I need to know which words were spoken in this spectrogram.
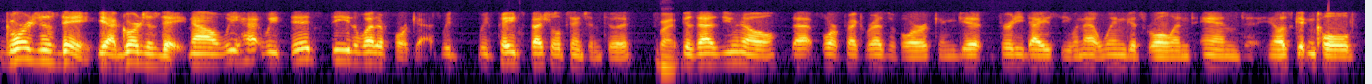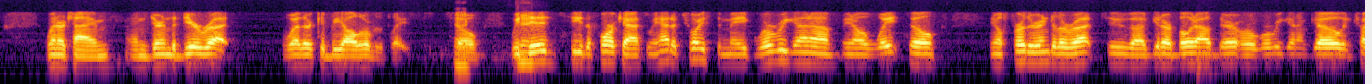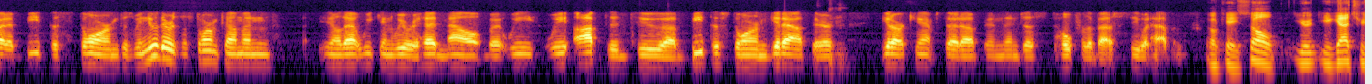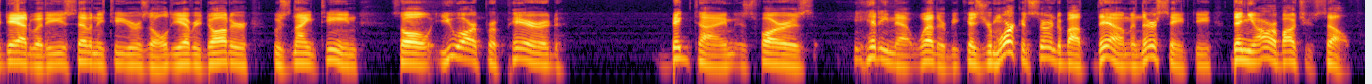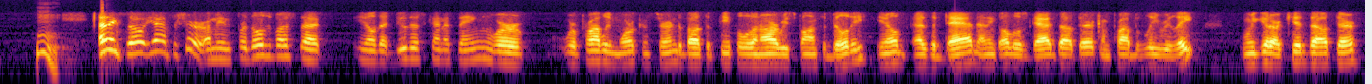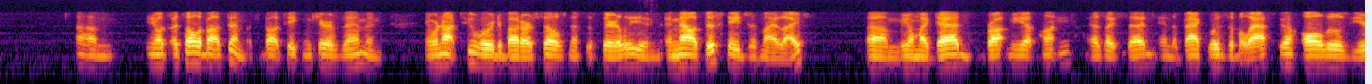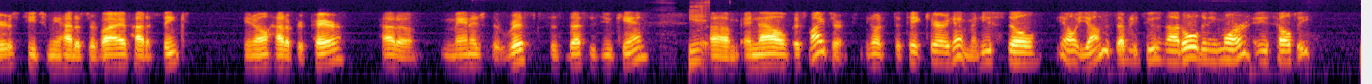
Gorgeous day, yeah, gorgeous day. Now we had we did see the weather forecast. We we paid special attention to it Right. because, as you know, that Fort Peck Reservoir can get pretty dicey when that wind gets rolling, and you know it's getting cold, wintertime, and during the deer rut, weather could be all over the place. So we Okay. did see the forecast, and we had a choice to make. Were we gonna, you know, wait till you know further into the rut to uh, get our boat out there, or were we gonna go and try to beat the storm? Because we knew there was a storm coming. You know that weekend we were heading out, but we we opted to uh, beat the storm, get out there, get our camp set up, and then just hope for the best, see what happens. Okay, so you you got your dad with you. He's 72 years old. You have your daughter who's 19. So you are prepared big time as far as hitting that weather because you're more concerned about them and their safety than you are about yourself. I think so. Yeah, for sure. I mean, for those of us that you know that do this kind of thing, we're we're probably more concerned about the people in our responsibility. You know, as a dad, I think all those dads out there can probably relate. When we get our kids out there, um, you know, it's all about them. It's about taking care of them, and and we're not too worried about ourselves necessarily. And and now at this stage of my life, um, you know, my dad brought me up hunting, as I said, in the backwoods of Alaska all those years, teaching me how to survive, how to think, you know, how to prepare, how to manage the risks as best as you can. Yeah. Um, and now it's my turn, you know, to take care of him. And he's still, you know, young. 72 is not old anymore, and he's healthy.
